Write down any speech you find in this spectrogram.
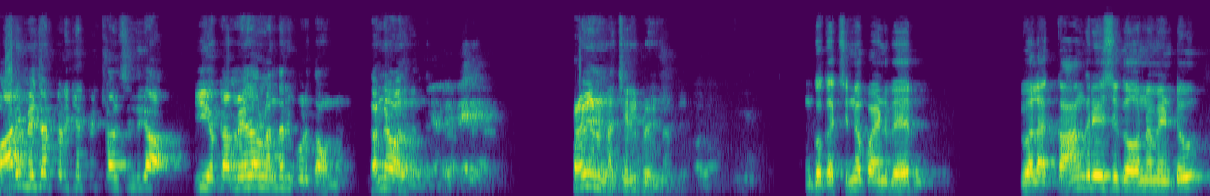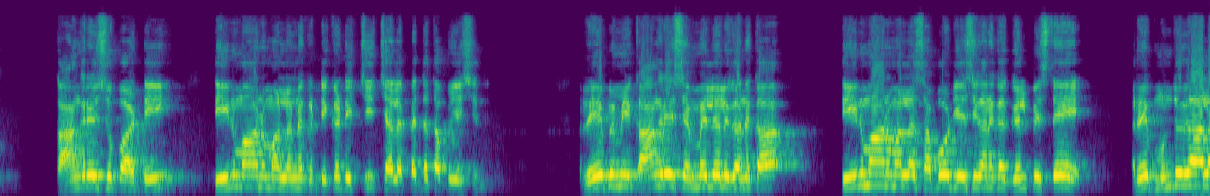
భారీ మెజార్టీ గెలిపించాల్సిందిగా ఈ యొక్క మేధావులందరినీ కోరుతా ఉన్నాను. ధన్యవాదాలు. ప్రవీణ్ నా చెల్లి ప్రవీణ్ ఇంకొక చిన్న పాయింట్ వేర్. ఇవాళ కాంగ్రెస్ గవర్నమెంట్ కాంగ్రెస్ పార్టీ తీర్మానం మల్లన్నకు టికెట్ ఇచ్చి చాలా పెద్ద తప్పు చేసింది. రేపు మీ కాంగ్రెస్ ఎమ్మెల్యేలు కనుక తీర్మానం మల్ల సపోర్ట్ చేసి కనుక గెలిపిస్తే రేపు ముందుగాల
